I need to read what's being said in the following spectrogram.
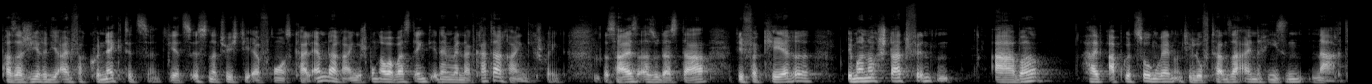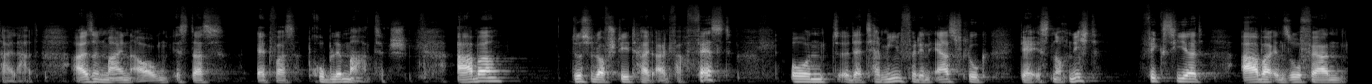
Passagiere, die einfach connected sind. Jetzt ist natürlich die Air France KLM da reingesprungen. Aber was denkt ihr denn, wenn da Qatar reingespringt? Das heißt also, dass da die Verkehre immer noch stattfinden, aber halt abgezogen werden und die Lufthansa einen riesen Nachteil hat. Also in meinen Augen ist das etwas problematisch. Aber Düsseldorf steht halt einfach fest und äh, der Termin für den Erstflug, der ist noch nicht fixiert, aber insofern,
